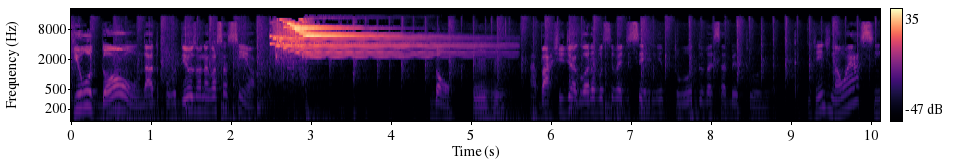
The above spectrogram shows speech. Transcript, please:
que o dom dado por Deus é um negócio assim, ó. Dom. Uhum. A partir de agora você vai discernir tudo, vai saber tudo. Gente, não é assim.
